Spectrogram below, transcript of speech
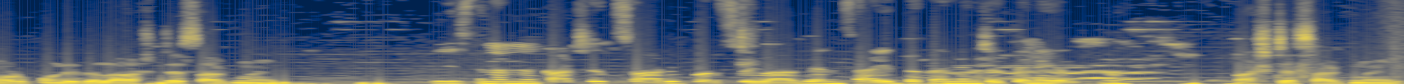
ಮಾಡ್ಕೊಂಡಿದ್ದಲ್ಲ ಅಷ್ಟೇ ಸಾಕು ನನಗೆ ಈ ಸಲ ನನ್ನ ಕಾಡ್ಸಿದ್ ಸಾರಿ ಪರ್ಸು ಇವಾಗೇನು ಸಾಯ್ತಕ ನಿನ್ ಜೊತೆನೆ ಇರ್ತೀನಿ. ಅಷ್ಟೇ ಸಾಕು ನನಗೆ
